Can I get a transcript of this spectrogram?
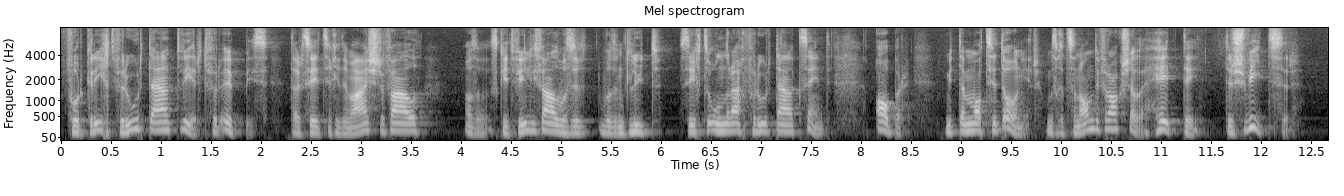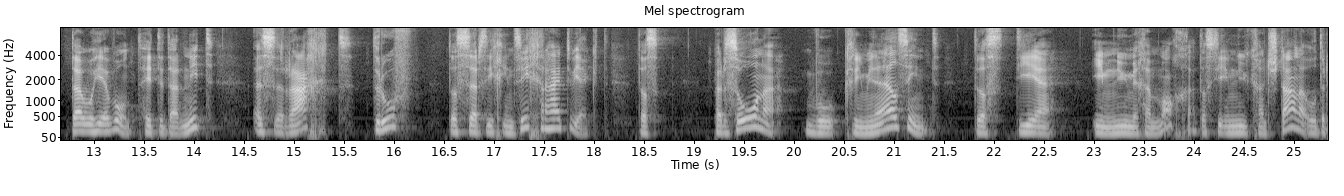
vor Gericht verurteilt wird für etwas, der sieht sich in den meisten Fällen, also es gibt viele Fälle, wo, sich, wo dann die Leute sich zu Unrecht verurteilt sehen. Aber mit dem Mazedonier muss ich jetzt eine andere Frage stellen. Hätte der Schweizer, der, der hier wohnt, hätte der nicht ein Recht darauf, dass er sich in Sicherheit wiegt, dass Personen, die kriminell sind, dass die ihm nichts mehr machen können, dass sie ihm nichts stellen können oder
